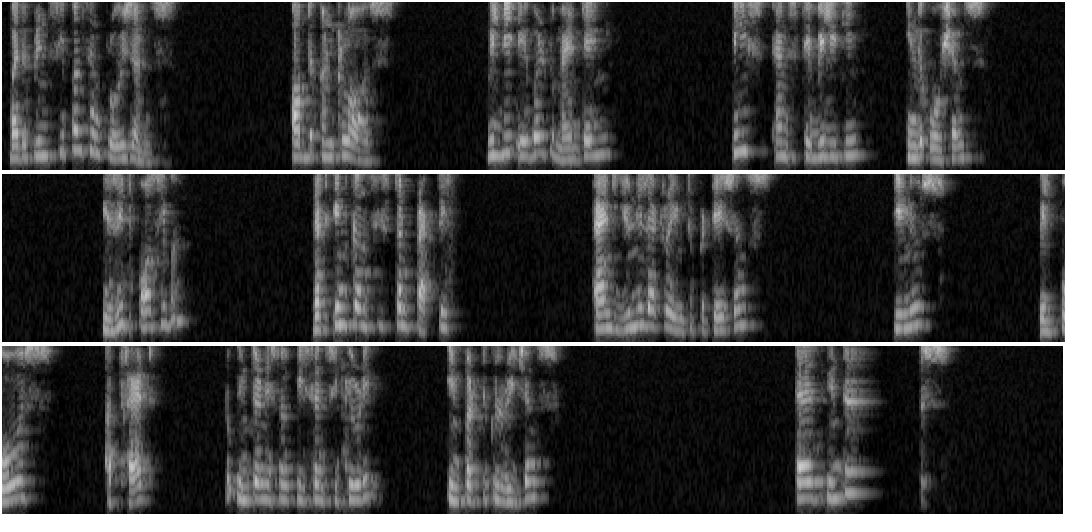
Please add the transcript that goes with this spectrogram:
by the principles and provisions of the UNCLOS will be able to maintain peace and stability in the oceans. Is it possible that inconsistent practice and unilateral interpretations continues will pose a threat to international peace and security in particular regions? As interests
